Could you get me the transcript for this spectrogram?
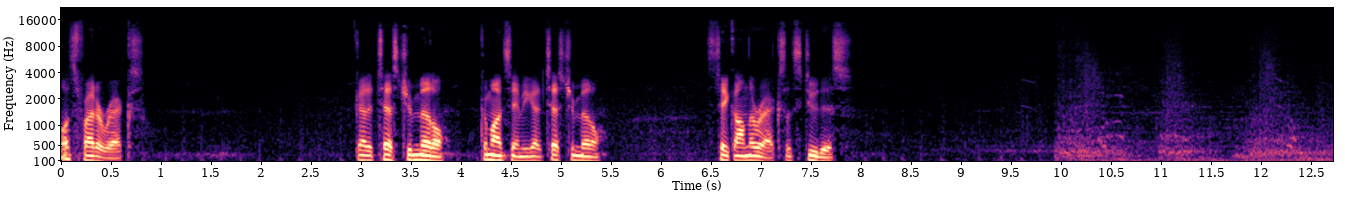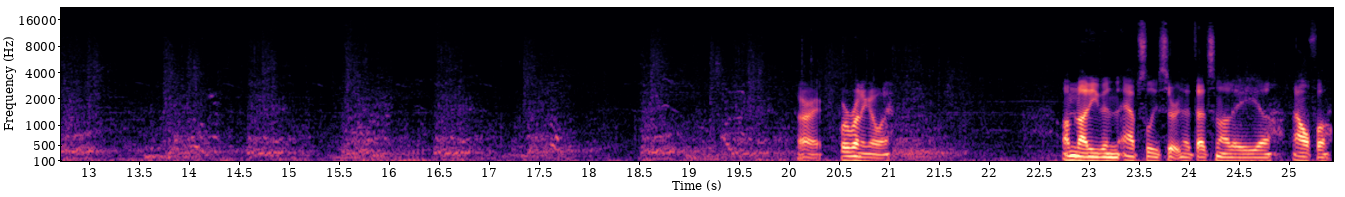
Let's fight a Rex. Got to test your middle. Come on, Sam. You got to test your middle. Let's take on the Rex. Let's do this. We're running away. I'm not even absolutely certain that that's not a uh, alpha.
